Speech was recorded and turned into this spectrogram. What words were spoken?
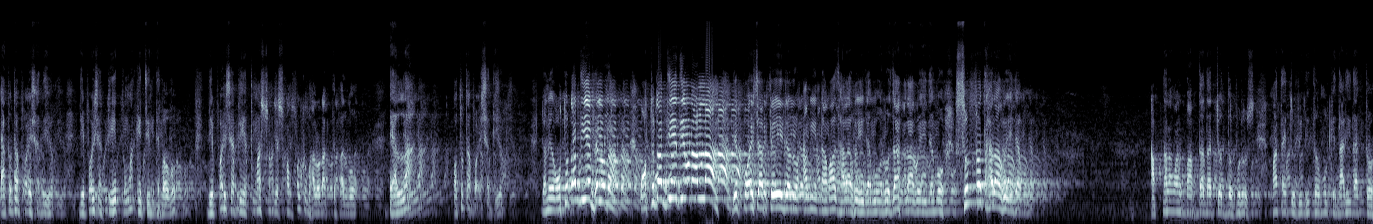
এতটা পয়সা দিও, যে পয়সা পেয়ে তোমাকে চিনতে পাবো, যে পয়সা পেয়ে তোমার সঙ্গে সম্পর্ক ভালো রাখতে পারব। আল্লাহ, অতটা পয়সা দিও। যেন অতটা দিয়ে ফেলো না। অতটা দিয়ে দিও না আল্লাহ। যে পয়সা পেয়ে যেন আমি নামাজ হারা হয়ে যাব, রোজা হারা হয়ে যাব, সুন্নত হারা হয়ে যাব। আপনার আমার বাপ দাদার চোদ্দ পুরুষ, মাথায় টুপি দিত, মুখে দাড়ি রাখতো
